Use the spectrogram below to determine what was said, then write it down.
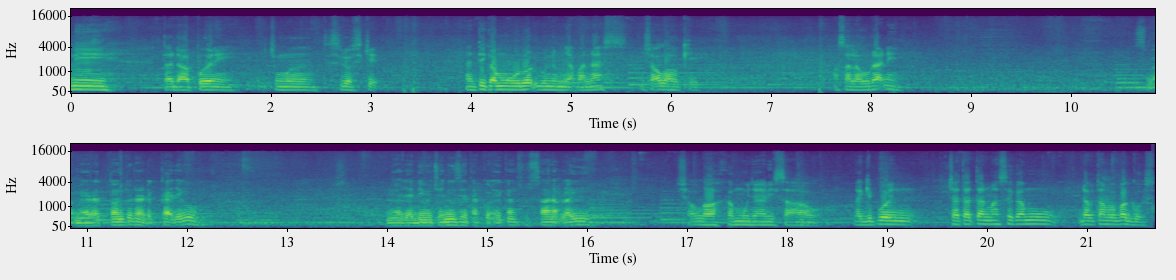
Ni tak ada apa ni. Cuma terseluruh sikit. Nanti kamu urut guna minyak panas, insya-Allah okey. Masalah urat ni. Sebab maraton tu dah dekat cikgu. Dengan jadi macam ni saya takut kan susah nak berlari. Insya-Allah kamu jangan risau. Lagipun catatan masa kamu dah bertambah bagus.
